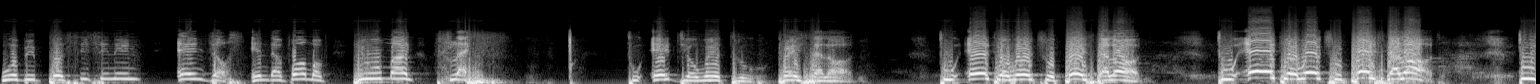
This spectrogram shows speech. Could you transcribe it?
will be positioning angels in the form of human flesh to aid your way through. Praise the Lord. To aid your way through. Praise the Lord. To aid your way through. Praise the Lord. To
